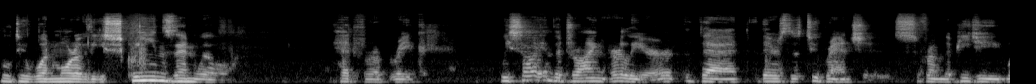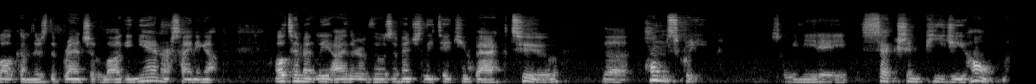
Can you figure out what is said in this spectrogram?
We'll do one more of these screens, then we'll head for a break. We saw in the drawing earlier that there's the two branches. From the PG welcome, there's the branch of logging in or signing up. Ultimately, either of those eventually take you back to the home screen. So we need a section PG home.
